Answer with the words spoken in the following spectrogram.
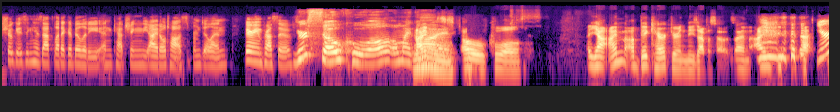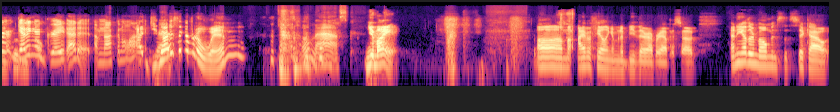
showcasing his athletic ability and catching the idol toss from Dylan. Very impressive. you're so cool. Oh my god. I'm so cool. Yeah, I'm a big character in these episodes, and I do my best to You're getting a great edit. I'm not gonna lie. I- Do you guys think I'm gonna win? No mask. You might. Um, I have a feeling I'm gonna be there every episode. Any other moments that stick out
